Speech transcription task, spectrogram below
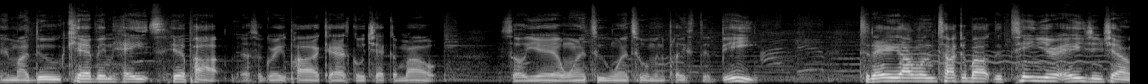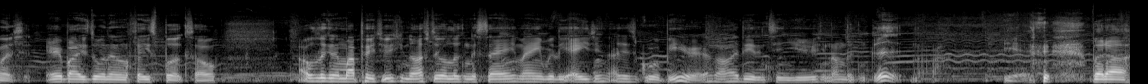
And my dude Kevin hates hip hop. That's a great podcast. Go check him out. So yeah, one two one two. I'm in the place to be. Today I want to talk about the 10 year aging challenge. Everybody's doing that on Facebook, so I was looking at my pictures. You know, I'm still looking the same. I ain't really aging. I just grew a beard. That's all I did in 10 years. You know, I'm looking good. Yeah, but uh,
